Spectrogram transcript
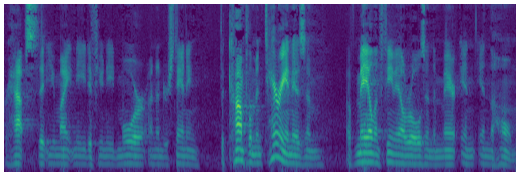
perhaps that you might need if you need more on understanding the complementarianism of male and female roles in the, mar- in, in the home.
